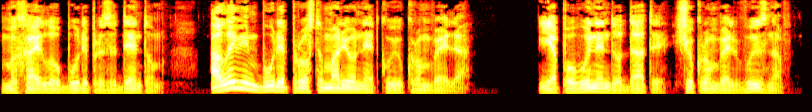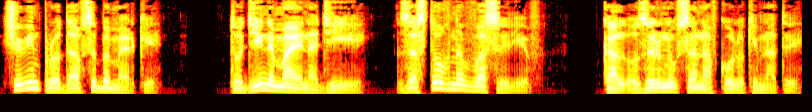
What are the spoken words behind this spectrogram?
Михайло буде президентом, але він буде просто маріонеткою Кромвеля. Я повинен додати, що Кромвель визнав, що він продав себе мерки. Тоді немає надії, застогнав Васильєв. Кал озирнувся навколо кімнати.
